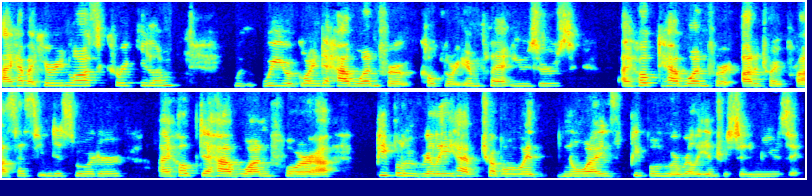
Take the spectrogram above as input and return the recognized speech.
I have a hearing loss curriculum. We, we are going to have one for cochlear implant users. I hope to have one for auditory processing disorder. I hope to have one for uh, people who really have trouble with noise, people who are really interested in music.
